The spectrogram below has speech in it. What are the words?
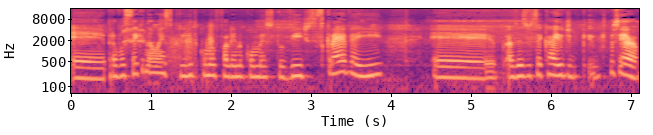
É, pra você que não é inscrito, como eu falei no começo do vídeo, se inscreve aí. É, às vezes você caiu de... Tipo assim, ah,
